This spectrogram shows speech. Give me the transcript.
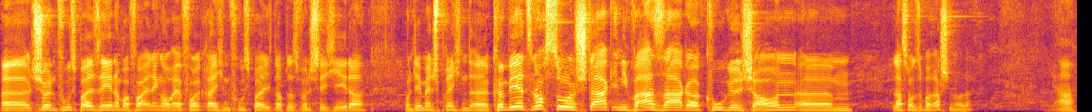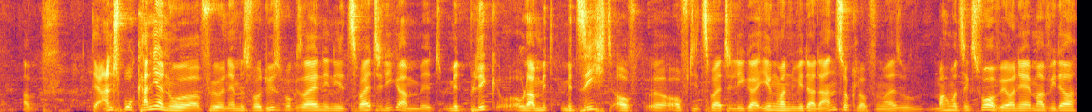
äh, schön Fußball sehen, aber vor allen Dingen auch erfolgreichen Fußball. Ich glaube, das wünscht sich jeder. Und dementsprechend äh, können wir jetzt noch so stark in die Wahrsagerkugel schauen. Ähm, lassen wir uns überraschen, oder? Ja, aber der Anspruch kann ja nur für den MSV Duisburg sein, in die zweite Liga mit, mit Blick oder mit, mit Sicht auf, äh, auf die zweite Liga irgendwann wieder da anzuklopfen. Also machen wir uns nichts vor. Wir hören ja immer wieder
